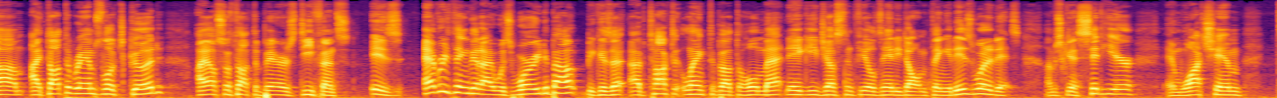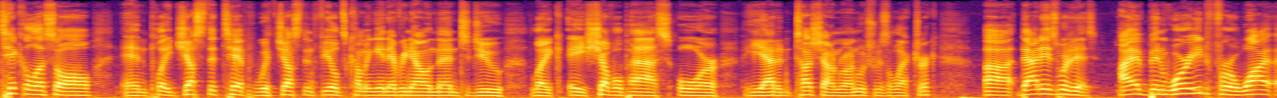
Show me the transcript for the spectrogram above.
Um, I thought the Rams looked good. I also thought the Bears' defense is everything that I was worried about because I, I've talked at length about the whole Matt Nagy, Justin Fields, Andy Dalton thing. It is what it is. I'm just going to sit here and watch him tickle us all and play just the tip with Justin Fields coming in every now and then to do like a shovel pass or he had a touchdown run, which was electric. Uh, that is what it is. I have been worried for a while.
